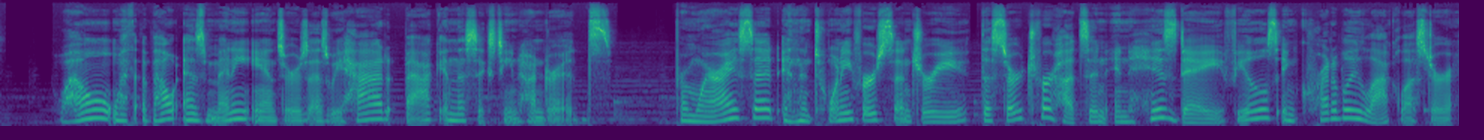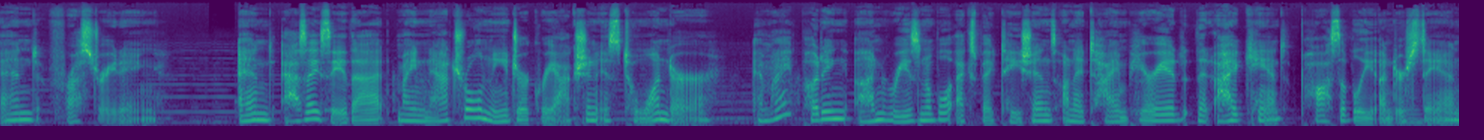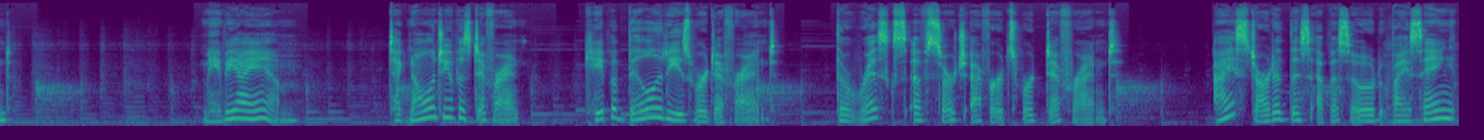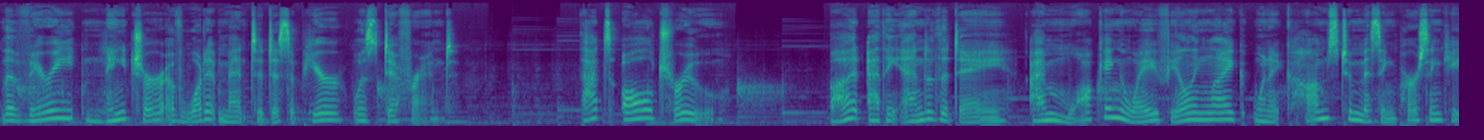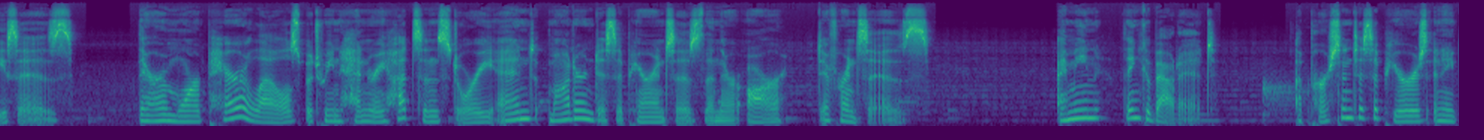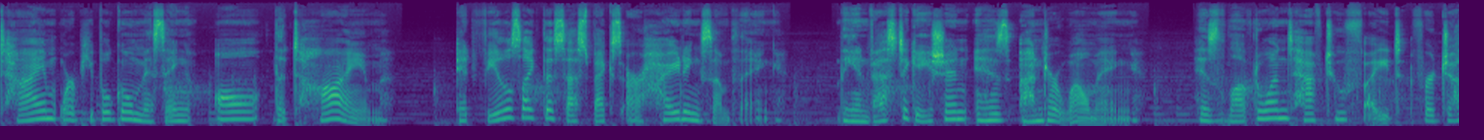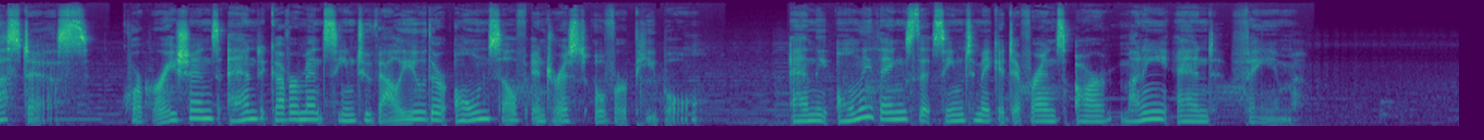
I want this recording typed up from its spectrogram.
Well, with about as many answers as we had back in the 1600s. From where I sit in the 21st century, the search for Hudson in his day feels incredibly lackluster and frustrating. And as I say that, my natural knee jerk reaction is to wonder Am I putting unreasonable expectations on a time period that I can't possibly understand? Maybe I am. Technology was different, capabilities were different, the risks of search efforts were different. I started this episode by saying the very nature of what it meant to disappear was different. That's all true. But at the end of the day, I'm walking away feeling like when it comes to missing person cases, there are more parallels between Henry Hudson's story and modern disappearances than there are differences. I mean, think about it. A person disappears in a time where people go missing all the time. It feels like the suspects are hiding something. The investigation is underwhelming his loved ones have to fight for justice. Corporations and governments seem to value their own self interest over people. And the only things that seem to make a difference are money and fame.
